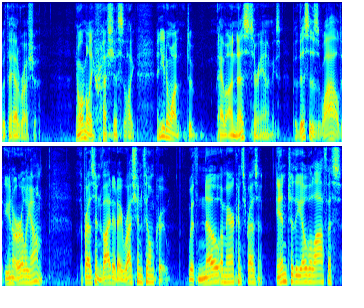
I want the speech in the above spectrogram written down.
with the head of Russia. Normally, Russia's like, and you don't want to have unnecessary enemies, but this is wild. You know, early on, the president invited a Russian film crew with no Americans present into the Oval Office.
